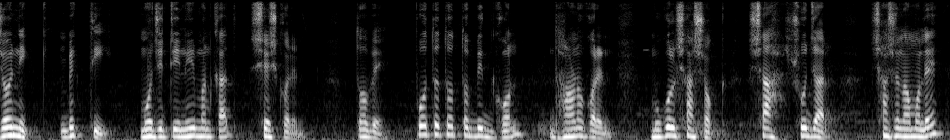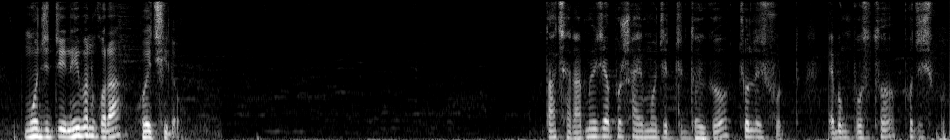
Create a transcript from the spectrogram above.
জৈনিক ব্যক্তি মসজিদটি নির্মাণ কাজ শেষ করেন। তবে প্রত্নতত্ত্ববিদগণ ধারণা করেন, মুঘল শাসক শাহ সুজার শাসনামলে মসজিদটি নির্মাণ করা হয়েছিল। তাছাড়া মির্জাপুর শাহী মসজিদটির দৈর্ঘ্য চল্লিশ ফুট এবং প্রস্থ পঁচিশ ফুট।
